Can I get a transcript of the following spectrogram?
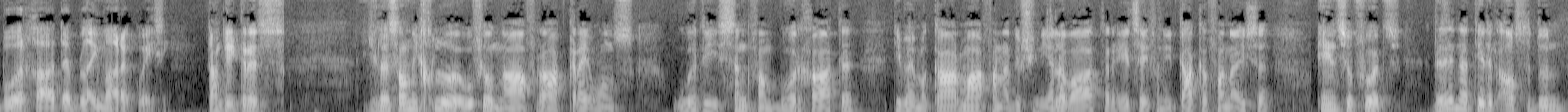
boorgate bly maar 'n kwessie. Dankie Chris. Julle sal nie glo hoeveel navraag kry ons oor die sink van boorgate, die bymekaar maak van addisionele water, het sy van die dakke van huise ensovoorts. Dit het natuurlik alles te doen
